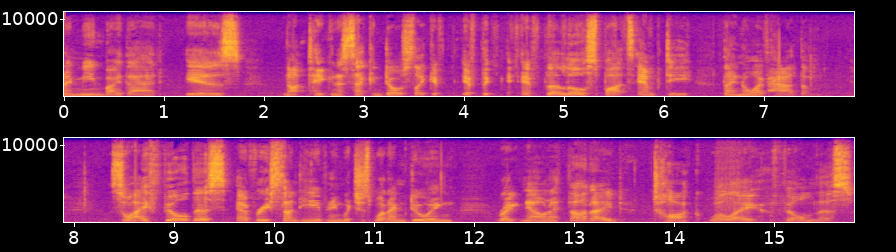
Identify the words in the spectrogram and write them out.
I mean by that is not taking a second dose like if, if the if the little spot's empty then I know I've had them. So I fill this every Sunday evening which is what I'm doing right now and I thought I'd talk while I film this.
